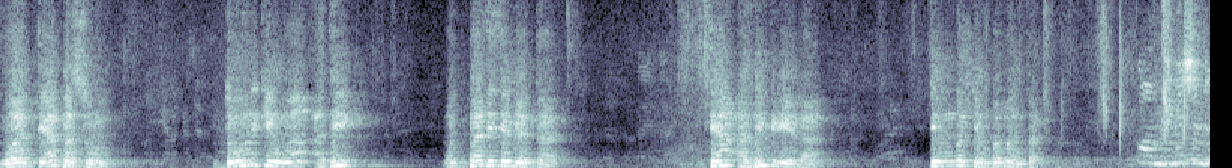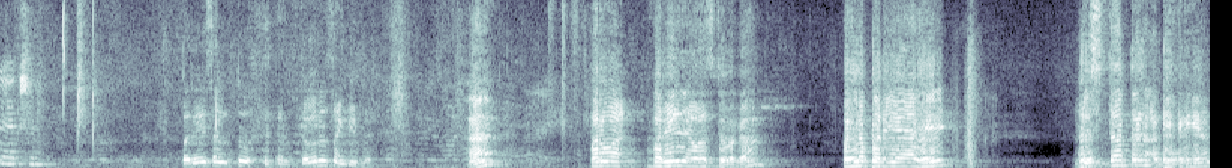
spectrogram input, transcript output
व त्यापासून दोन किंवा अधिक उत्पादिते मिळतात त्या अभिक्रियेला टिंब टिंब म्हणतात. कॉम्बिनेशन रिॲक्शन पर्याय सांगतो. तर सांगितलं. हा? परवा पर्याय वाचतो बघा. पहिला पर्याय आहे विस्थापन अभिक्रिया.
